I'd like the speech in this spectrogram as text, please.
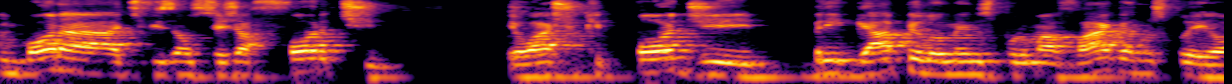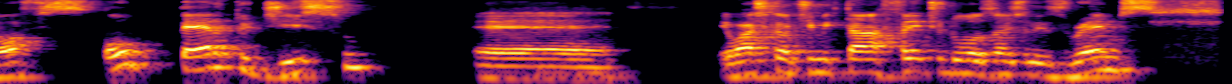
embora a divisão seja forte, eu acho que pode brigar pelo menos por uma vaga nos playoffs, ou perto disso. É, eu acho que é um time que está na frente do Los Angeles Rams,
